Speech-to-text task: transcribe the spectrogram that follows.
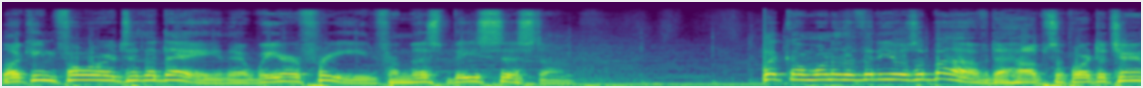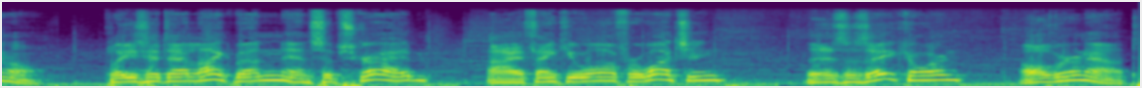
Looking forward to the day that we are freed from this beast system. Click on one of the videos above to help support the channel. Please hit that like button and subscribe. I thank you all for watching. This is Akorn, over and out.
